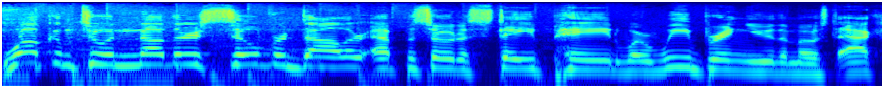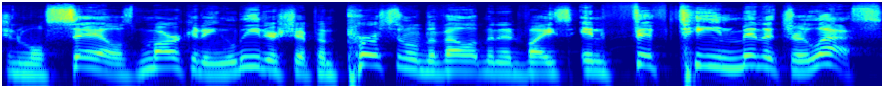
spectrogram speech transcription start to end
Welcome to another silver dollar episode of Stay Paid, where we bring you the most actionable sales, marketing, leadership, and personal development advice in 15 minutes or less.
